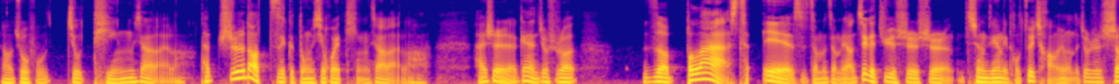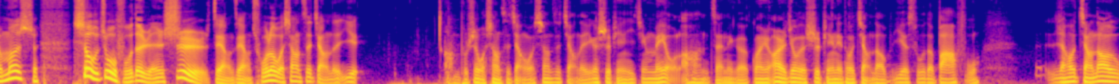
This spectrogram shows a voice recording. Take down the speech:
然后祝福就停下来了，他知道这个东西会停下来了，还是 again 就是说。The blessed is 怎么怎么样？这个句式是圣经里头最常用的，就是什么是受祝福的人是这样这样。除了我上次讲的耶啊，不是我上次讲，我上次讲的一个视频已经没有了哈，在那个关于二舅的视频里头讲到耶稣的八福，然后讲到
